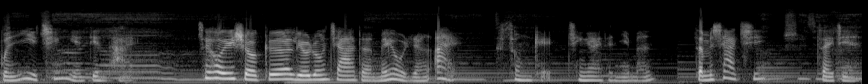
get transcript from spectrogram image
文艺青年电台。最后一首歌，刘荣家的《没有人爱》，送给亲爱的你们。咱们下期再见。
